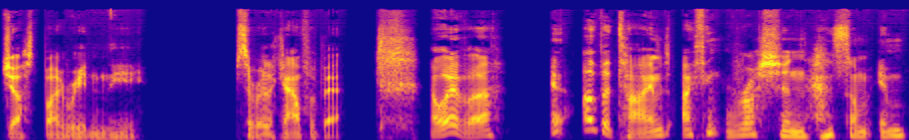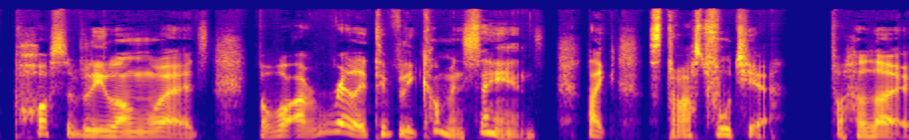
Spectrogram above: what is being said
just by reading the Cyrillic alphabet. However, in other times, I think Russian has some impossibly long words for what are relatively common sayings, like "strastvutya" for hello.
